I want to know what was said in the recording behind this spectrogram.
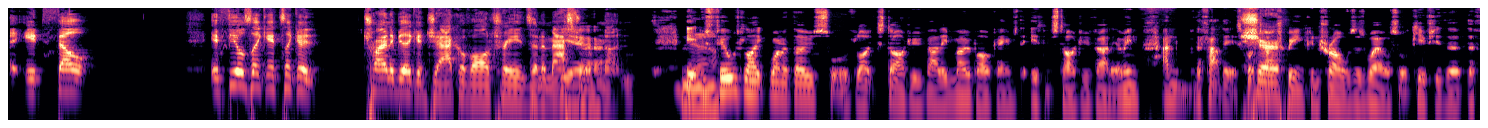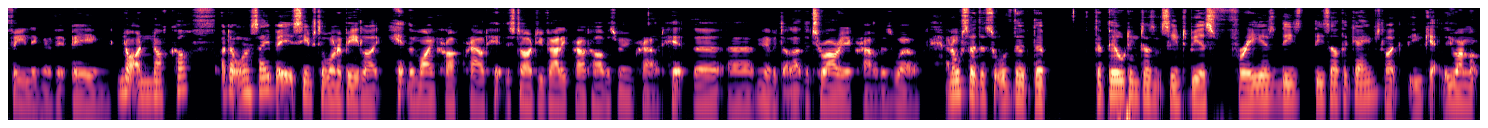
it felt, it feels like it's like a trying to be like a jack of all trades and a master Yeah. of none. It Yeah. feels like one of those sort of like Stardew Valley mobile games that isn't Stardew Valley. I mean, and the fact that it's got Sure. touchscreen controls as well sort of gives you the, the feeling of it being not a knockoff, I don't want to say, but it seems to want to be like hit the Minecraft crowd, hit the Stardew Valley crowd, Harvest Moon crowd, hit the uh, you know the- like the Terraria crowd as well, and also the sort of the the the building doesn't seem to be as free as these these other games. Like you get you unlock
